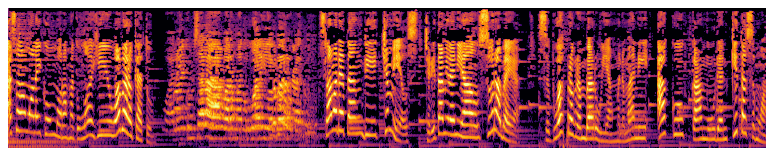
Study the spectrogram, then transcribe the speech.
Assalamualaikum warahmatullahi wabarakatuh. Waalaikumsalam warahmatullahi wabarakatuh. Selamat datang di Cemils, Cerita Milenial Surabaya. Sebuah program baru yang menemani aku, kamu, dan kita semua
